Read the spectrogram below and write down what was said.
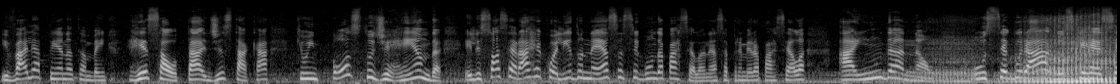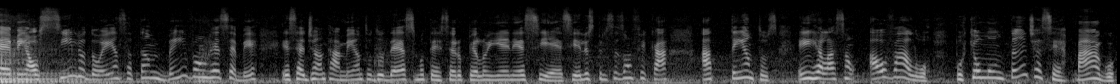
E vale a pena também ressaltar, destacar que o imposto de renda ele só será recolhido nessa segunda parcela. Nessa primeira parcela ainda não. Os segurados que recebem auxílio doença também vão receber esse adiantamento do 13º pelo INSS. Eles precisam ficar atentos em relação ao valor, porque o montante a ser pago,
